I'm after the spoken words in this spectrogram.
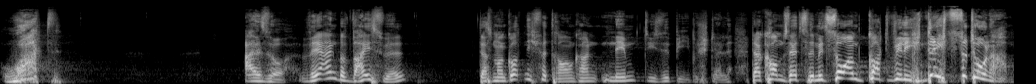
What? Also, wer einen Beweis will, dass man Gott nicht vertrauen kann, nimmt diese Bibelstelle. Da kommen Sätze, mit so einem Gott will ich nichts zu tun haben.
